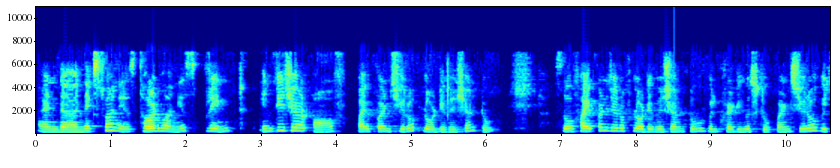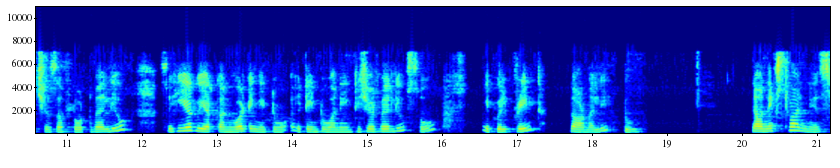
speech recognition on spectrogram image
and uh, next one is third one is print integer of 5.0 float division 2 so 5.0 float division 2 will produce 2.0 which is a float value so here we are converting it to it into an integer value so it will print normally 2 now next one is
